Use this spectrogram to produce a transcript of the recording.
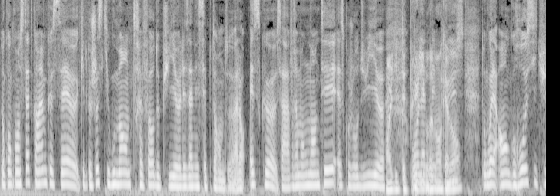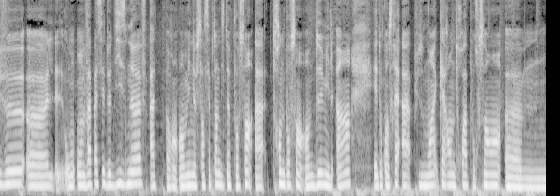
Donc on constate quand même que c'est euh, quelque chose qui augmente très fort depuis euh, les années 70. Alors est-ce que ça a vraiment augmenté Est-ce qu'aujourd'hui euh, On le dit peut-être plus librement qu'avant. Donc voilà, en gros, si tu veux, euh, on, on va passer de 19 à, en, en 1970, 19% à 30% en 2001. Et donc on serait à plus ou moins 43%. Euh,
